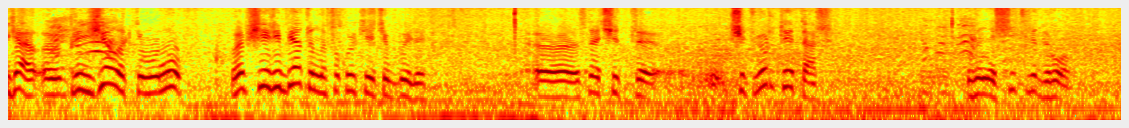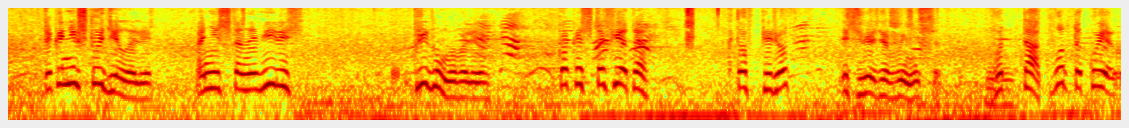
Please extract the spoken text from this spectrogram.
Я э, приезжала к нему, ну, вообще ребята на факультете были. Э, значит, э, четвертый этаж. Выносить ведро. Так они что делали? Они становились, придумывали, как эстафета, кто вперед из ведер вынесет. Вот так, вот такой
